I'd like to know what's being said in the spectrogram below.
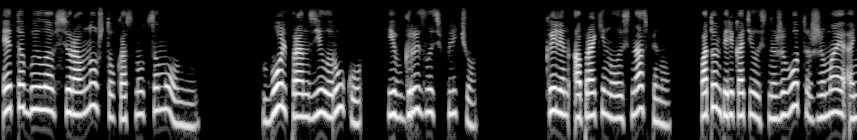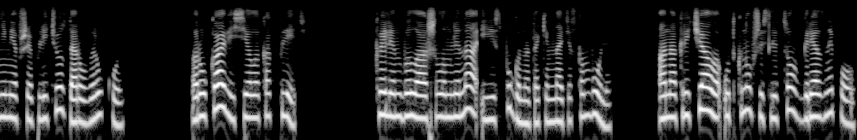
Это было все равно, что коснуться молнии. Боль пронзила руку и вгрызлась в плечо. Кэлен опрокинулась на спину, потом перекатилась на живот, сжимая онемевшее плечо здоровой рукой. Рука висела, как плеть. Кэлен была ошеломлена и испугана таким натиском боли. Она кричала, уткнувшись лицом в грязный пол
